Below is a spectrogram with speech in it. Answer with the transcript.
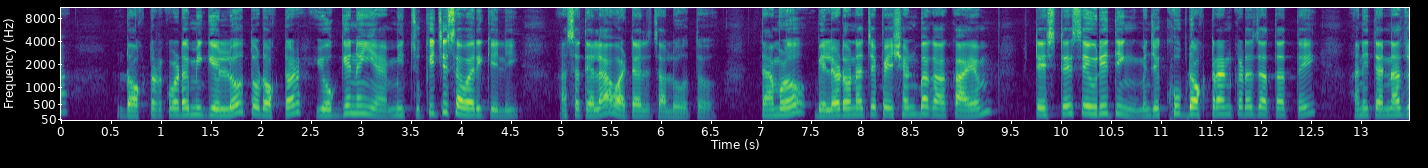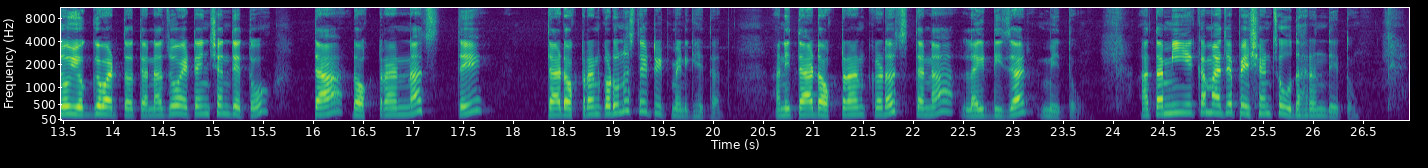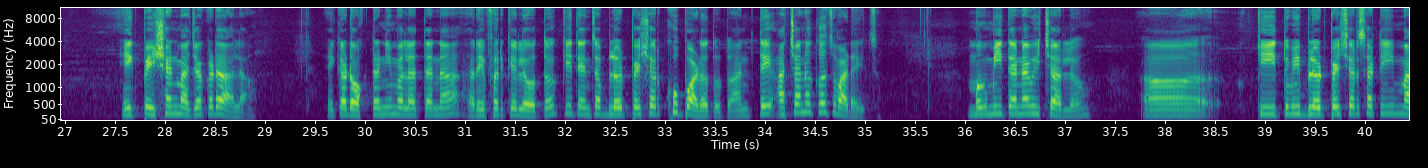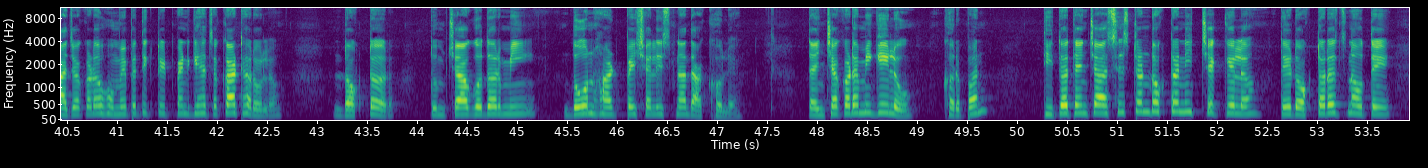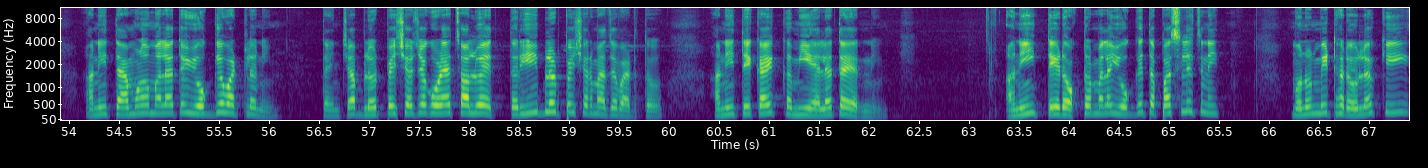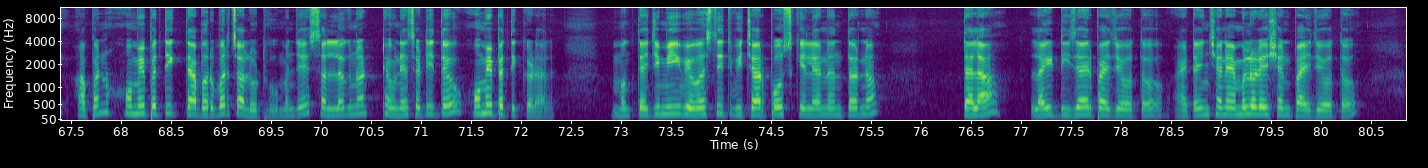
डॉक्टरकडं मी गेलो तो डॉक्टर योग्य नाही आहे मी चुकीची सवारी केली असं त्याला वाटायला चालू होतं. त्यामुळं बेलाडोनाचे पेशंट बघा कायम टेस्टेस एव्हरीथिंग म्हणजे खूप डॉक्टरांकडे जातात ते आणि त्यांना जो योग्य वाटतं त्यांना जो अटेन्शन देतो त्या डॉक्टरांनाच ते त्या डॉक्टरांकडूनच ते ट्रीटमेंट घेतात. आणि त्या डॉक्टरांकडंच त्यांना लाइट डिझायर मिळतो. आता मी एका माझ्या पेशंटचं उदाहरण देतो. एक पेशंट माझ्याकडं आला. एका डॉक्टरनी मला त्यांना रेफर केलं होतं की त्यांचं ब्लड प्रेशर खूप वाढत होतं आणि ते अचानकच वाढायचं. मग मी त्यांना विचारलं की तुम्ही ब्लड प्रेशरसाठी माझ्याकडं होमिओपॅथिक ट्रीटमेंट घ्यायचं का ठरवलं? डॉक्टर तुमच्या अगोदर मी दोन हार्ट स्पेशालिस्टना दाखवले. त्यांच्याकडं मी गेलो. खरं पण तिथं त्यांच्या असिस्टंट डॉक्टरनीच चेक केलं. ते डॉक्टरच नव्हते आणि त्यामुळं मला ते योग्य वाटलं नाही. त्यांच्या ब्लड प्रेशरच्या गोळ्या चालू आहेत तरीही ब्लड प्रेशर माझं वाढतं. आणि ते काय कमी यायला तयार नाही. आणि ते डॉक्टर मला योग्य तपासलेच नाहीत. म्हणून मी ठरवलं की आपण होमिओपॅथिक त्याबरोबर चालू ठेवू. म्हणजे संलग्न ठेवण्यासाठी ते होमिओपॅथिककडे आलं मग त्याची मी व्यवस्थित विचारपोस केल्यानंतरनं त्याला लाइट डिझायर पाहिजे होतं ॲटेन्शन ॲम्युलरेशन पाहिजे होतं.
